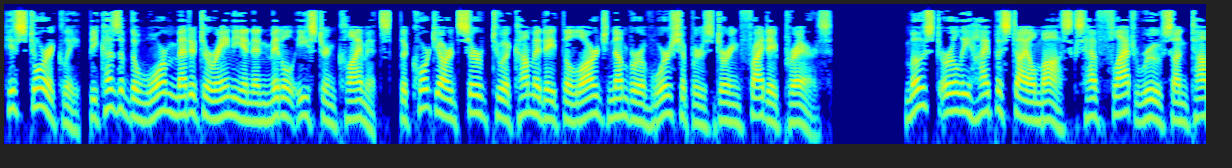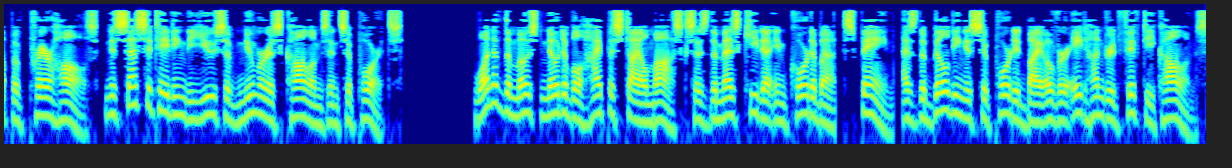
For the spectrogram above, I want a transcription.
Historically, because of the warm Mediterranean and Middle Eastern climates, the courtyard served to accommodate the large number of worshippers during Friday prayers. Most early hypostyle mosques have flat roofs on top of prayer halls, necessitating the use of numerous columns and supports. One of the most notable hypostyle mosques is the Mezquita in Córdoba, Spain, as the building is supported by over 850 columns.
